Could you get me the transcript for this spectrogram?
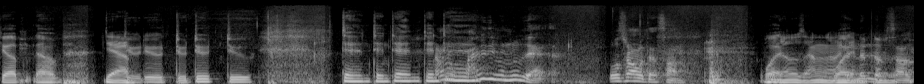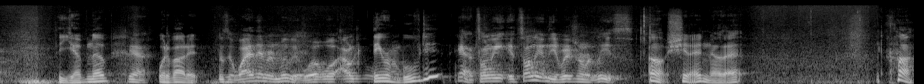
yub nub. Yeah. Do do do do do. Dun, dun, dun, dun, I don't know, why dun. did they remove that? What's wrong with that song? What? Who knows? I don't know. I What? didn't Num Num put it- song. The yub nub? Yeah. What about it? I said, why did they remove it? Well, what, I don't They what's wrong. removed it? Yeah, it's only it's only in the original release. Oh shit, I didn't know that. Huh,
